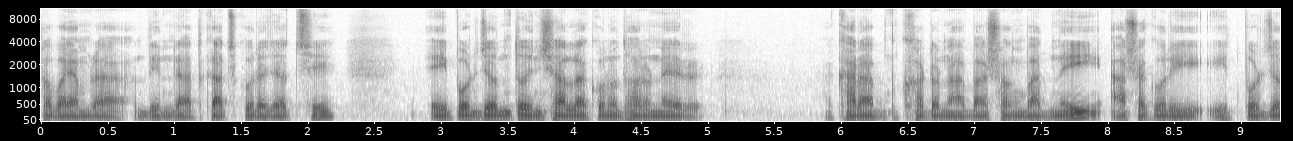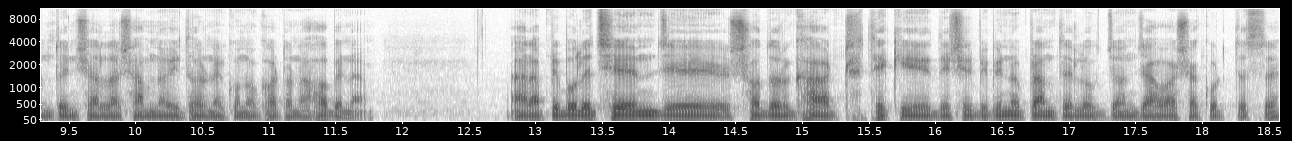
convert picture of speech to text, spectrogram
সবাই আমরা দিনরাত কাজ করে যাচ্ছি। এই পর্যন্ত ইনশাআল্লাহ কোনো ধরনের খারাপ ঘটনা বা সংবাদ নেই। আশা করি ঈদ পর্যন্ত ইনশাল্লাহ সামনে ওই ধরনের কোনো ঘটনা হবে না। আর আপনি বলেছেন যে সদরঘাট থেকে দেশের বিভিন্ন প্রান্তের লোকজন যাওয়া আসা করতেছে।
